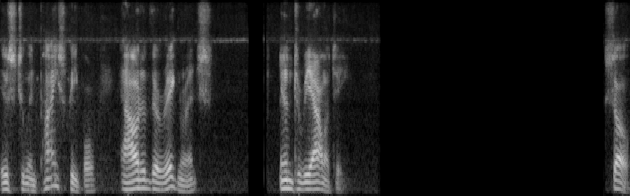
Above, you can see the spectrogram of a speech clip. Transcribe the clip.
is to entice people out of their ignorance into reality. So,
